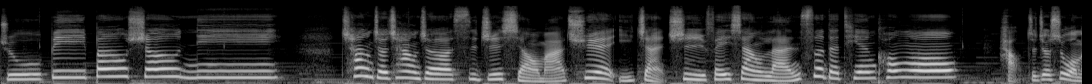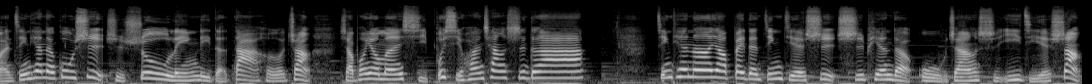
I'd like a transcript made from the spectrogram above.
主必保守你。唱着唱着，四只小麻雀已展翅飞向蓝色的天空哦。好，这就是我们今天的故事，是树林里的大合唱。小朋友们喜不喜欢唱诗歌啊？今天呢，要背的经节是诗篇的五章十一节上，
